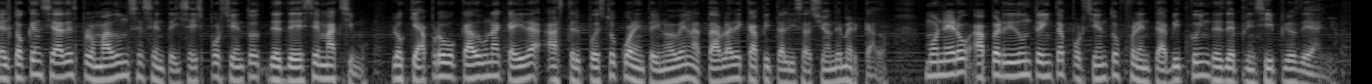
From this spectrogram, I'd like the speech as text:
El token se ha desplomado un 66% desde ese máximo, lo que ha provocado una caída hasta el puesto 49 en la tabla de capitalización de mercado. Monero ha perdido un 30% frente a Bitcoin desde principios de año.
